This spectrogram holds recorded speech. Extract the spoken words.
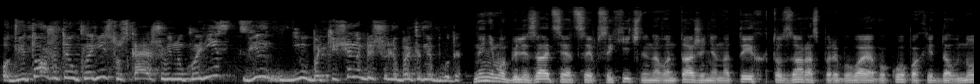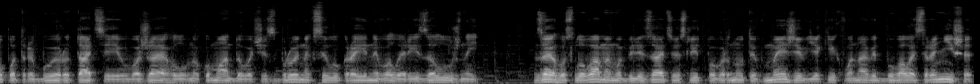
От від того, що ти уклоністу скажеш, що він уклоніст, він ну батьківщину більше любити не буде. Нині мобілізація це психічне навантаження на тих, хто зараз перебуває в окопах і давно потребує ротації, вважає головнокомандувач збройних сил України Валерій Залужний. За його словами, мобілізацію слід повернути в межі, в яких вона відбувалась раніше.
